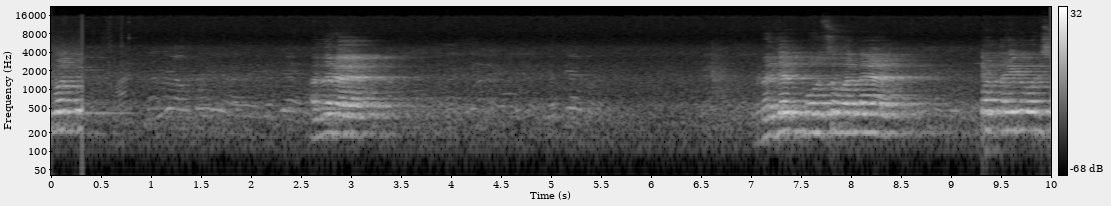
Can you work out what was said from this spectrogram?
ಇವತ್ತು ಅದರ ರಜತ್ ಮಹೋತ್ಸವನ್ನ ಇಪ್ಪತ್ತೈದು ವರ್ಷ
